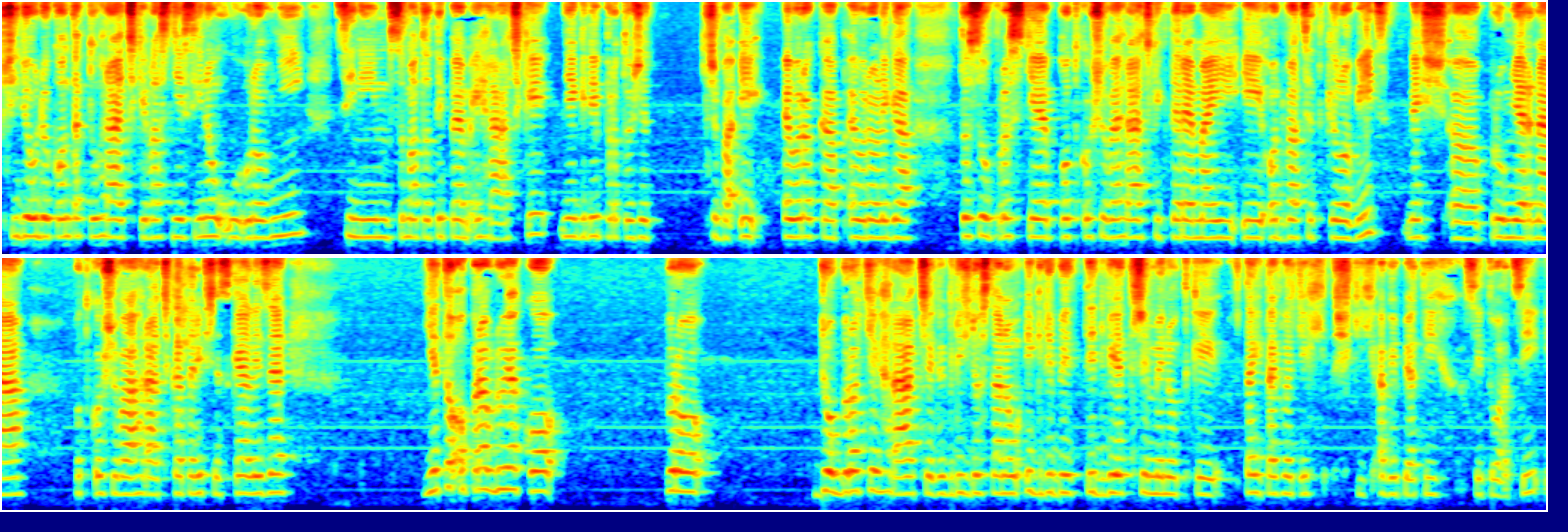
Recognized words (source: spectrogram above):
přijdou do kontaktu hráčky vlastně s jinou úrovní, s jiným somatotypem i hráčky někdy, protože třeba i Eurocup, Euroliga, to jsou prostě podkošové hráčky, které mají i o 20 kg víc než uh, průměrná podkošová hráčka tady v České lize. Je to opravdu jako pro dobro těch hráček, když dostanou i kdyby ty dvě, tři minutky v tady takhle těžkých a vypjatých situacích.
